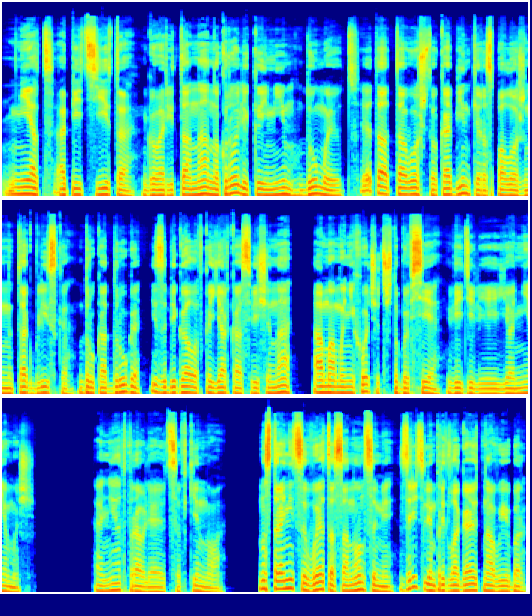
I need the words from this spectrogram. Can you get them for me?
Нет аппетита, говорит она, но кролик и Мим думают, это от того, что кабинки расположены так близко друг от друга и забегаловка ярко освещена, а мама не хочет, чтобы все видели ее немощь. Они отправляются в кино. На странице Вета с анонсами зрителям предлагают на выбор:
